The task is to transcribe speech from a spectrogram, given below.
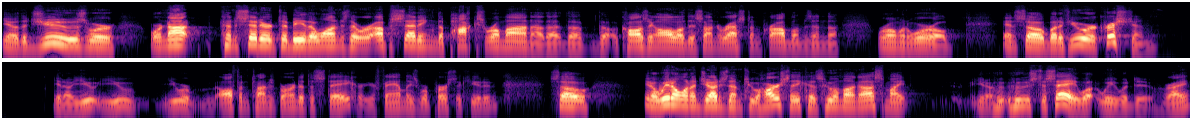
You know, the Jews were, were not considered to be the ones that were upsetting the Pax Romana, the, the, the, causing all of this unrest and problems in the Roman world. And so, but if you were a Christian, you know, you, you, you were oftentimes burned at the stake or your families were persecuted. So, you know, we don't want to judge them too harshly because who among us might, you know, who, who's to say what we would do, right?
